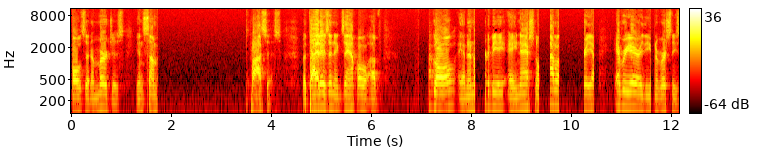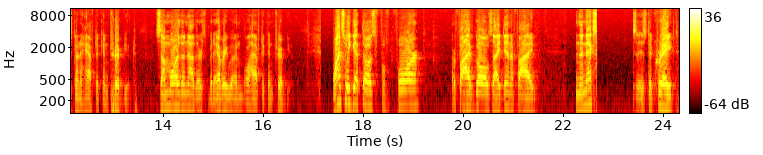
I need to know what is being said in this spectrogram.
goals that emerges in some process. But that is an example of a goal, and in order to be a national model area, every area of the university is going to have to contribute. Some more than others, but everyone will have to contribute. Once we get those four or five goals identified, the next is to create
